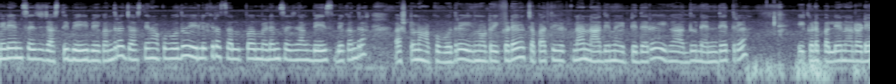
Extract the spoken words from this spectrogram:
ಮೀಡಿಯಮ್ ಸೈಜ್ ಜಾಸ್ತಿ ಬೇಯಬೇಕಂದ್ರೆ ಜಾಸ್ತಿನೂ ಹಾಕ್ಕೊಬೋದು ಇಲ್ಲಿಕ್ರ ಸ್ವಲ್ಪ ಮೀಡಿಯಮ್ ಸೈಜ್ನಾಗ ಬೇಯಿಸ್ಬೇಕಂದ್ರೆ ಅಷ್ಟನ್ನು ಹಾಕ್ಕೊಬೋದು ರೀ ಈಗ ನೋಡಿರಿ, ಈ ಕಡೆ ಚಪಾತಿ ಹಿಟ್ಟನ್ನ ನಾದಿನೂ ಇಟ್ಟಿದ್ದೆ ರೀ ಈಗ ಅದು ನೆನ್ದೈತೆ ರೀ ಈ ಕಡೆ ಪಲ್ಯನ ರೆಡಿ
